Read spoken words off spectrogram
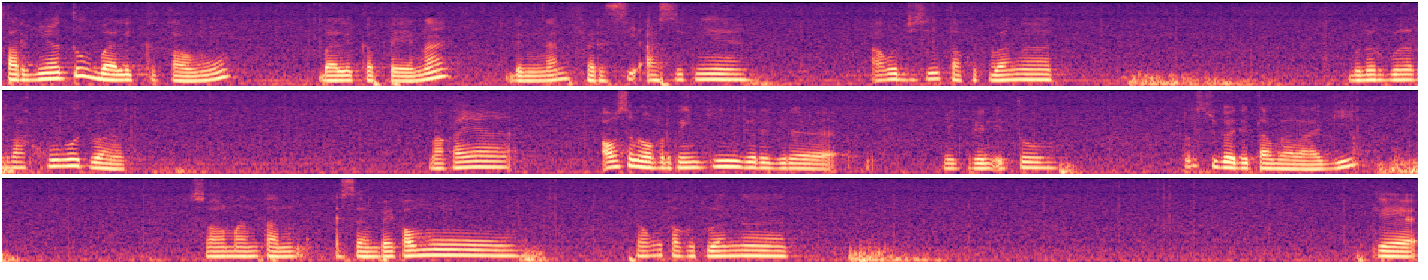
tarnya tuh balik ke kamu balik ke pena dengan versi asiknya. Aku di situ takut banget. Bener-bener takut banget. Makanya aku sering overthinking gara-gara mikirin itu terus juga ditambah lagi soal mantan SMP kamu. Aku takut banget. Kayak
